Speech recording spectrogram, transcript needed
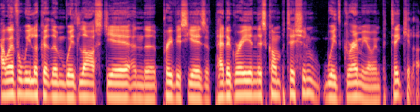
however we look at them with last year and the previous years of pedigree in this competition, with Gremio in particular,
